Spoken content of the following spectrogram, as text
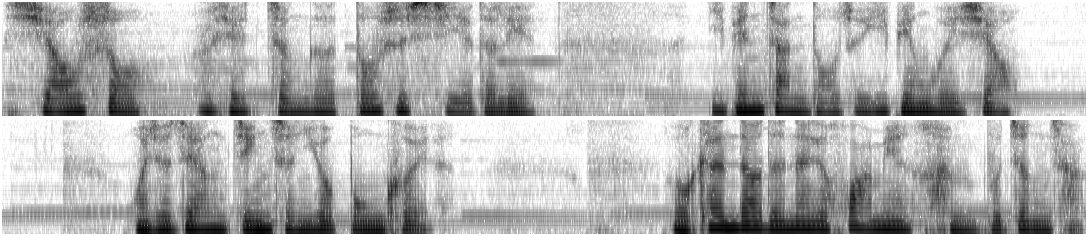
消瘦而且整个都是血的脸，一边颤抖着一边微笑。我就这样精神又崩溃了。我看到的那个画面很不正常。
